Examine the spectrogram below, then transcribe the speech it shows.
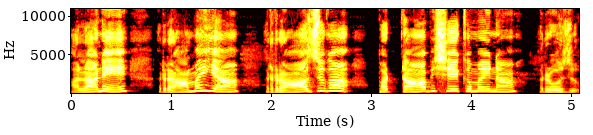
అలానే రామయ్య రాజుగా పట్టాభిషేకమైన రోజు.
